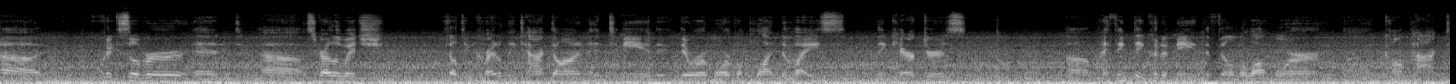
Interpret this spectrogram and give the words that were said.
uh, Quicksilver and uh, Scarlet Witch felt incredibly tacked on, and to me, they, they were more of a plot device than characters. Um, I think they could have made the film a lot more uh, compact.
